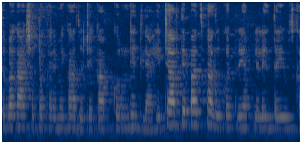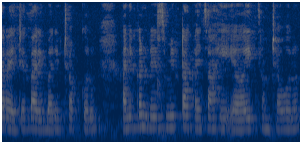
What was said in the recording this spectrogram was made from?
तर बघा अशा प्रकारे मी काजूचे काप करून घेतले आहे. चार ते पाच काजू कतरी आपल्याला इथं यूज करायचे आहेत. बारीक बारीक चॉप करून. आणि कंडेन्स मीठ टाकायचं आहे एक चमच्यावरून.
